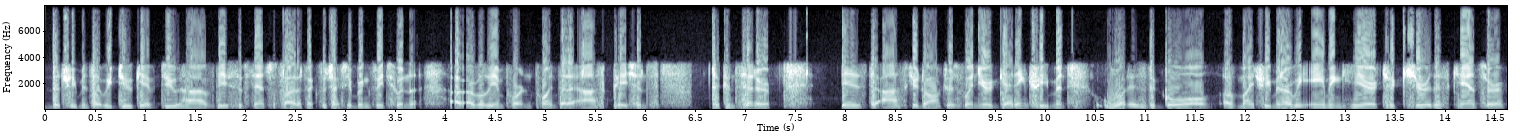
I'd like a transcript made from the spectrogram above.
the treatments that we do give do have these substantial side effects, which actually brings me to an, a really important point that I ask patients to consider is to ask your doctors when you're getting treatment, what is the goal of my treatment? Are we aiming here to cure this cancer,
